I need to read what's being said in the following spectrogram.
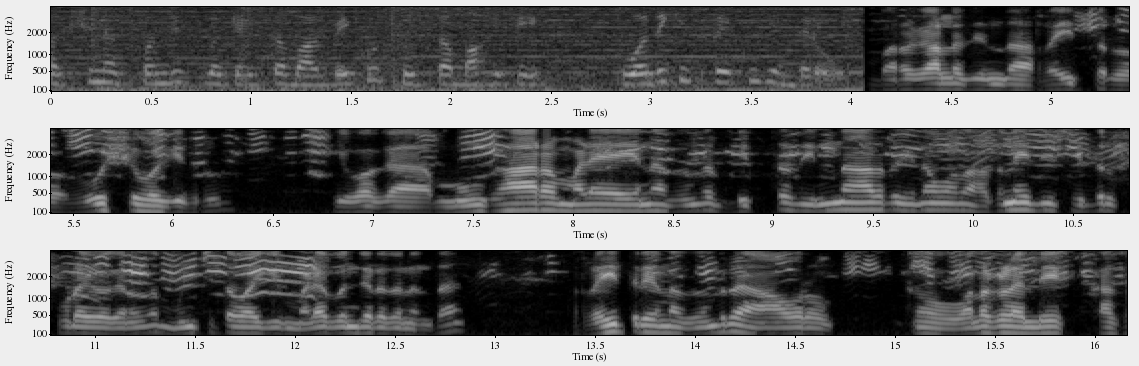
ತಕ್ಷಣ ಸ್ಪಂದಿಸುವ ಕೆಲಸವಾಗಬೇಕು ಸೂಕ್ತ ಮಾಹಿತಿ ಒದಗಿಸಬೇಕು ಎಂದರು. ಬರಗಾಲದಿಂದ ರೈತರು ರೋಷಿ ಹೋಗಿದ್ರು. ಇವಾಗ ಮುಂಗಾರ ಮಳೆ ಏನಾದ್ರೂ ಬಿತ್ತದ ಇನ್ನಾದ್ರೂ ಇನ್ನೂ ಒಂದು ಹದಿನೈದು ದಿವಸ ಇದ್ರೂ ಕೂಡ ಇವಾಗ ಏನಂದ್ರೆ ಮುಂಚಿತವಾಗಿ ಮಳೆ ಬಂದಿರೋದ್ರಿಂದ ರೈತರು ಏನದಂದ್ರೆ ಅವರು ಹೊಲಗಳಲ್ಲಿ ಕಸ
